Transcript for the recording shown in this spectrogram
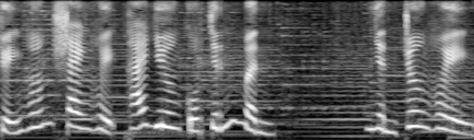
chuyển hướng sang huyệt thái dương của chính mình. Nhìn Trương Huyền.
